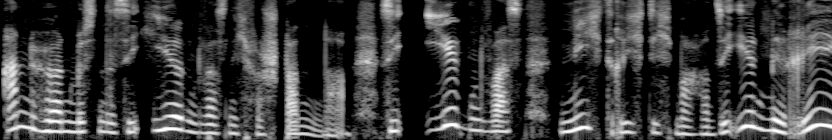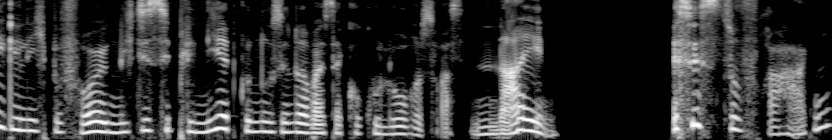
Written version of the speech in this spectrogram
anhören müssen, dass sie irgendwas nicht verstanden haben, sie irgendwas nicht richtig machen, sie irgendeine Regel nicht befolgen, nicht diszipliniert genug sind, oder weiß der Kokolores was. Nein. Es ist zu fragen,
